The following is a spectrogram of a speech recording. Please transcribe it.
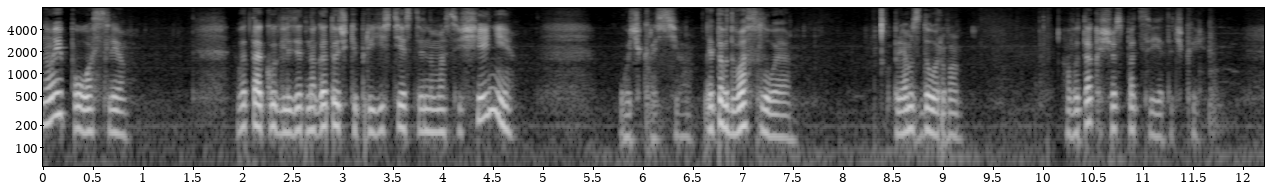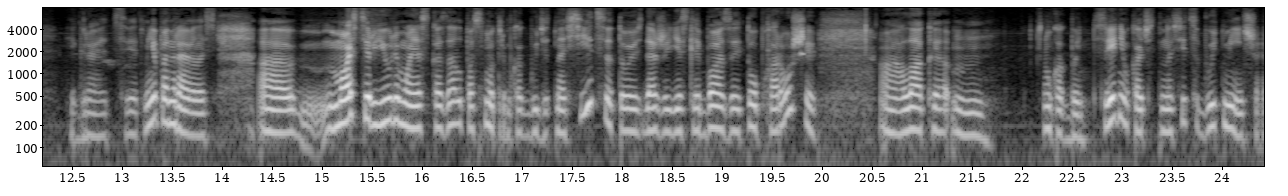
Ну и после. Вот так выглядят ноготочки при естественном освещении. Очень красиво. Это в два слоя. Прям здорово. А вот так еще с подсветочкой играет цвет. Мне понравилось. А, мастер Юля моя сказала, посмотрим, как будет носиться. То есть даже если база и топ хороший, а, лак ну, как бы среднего качества носиться будет меньше.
